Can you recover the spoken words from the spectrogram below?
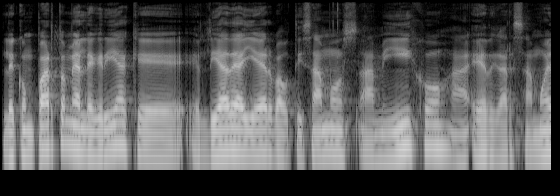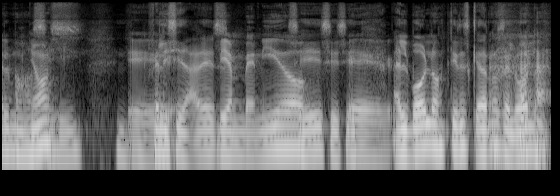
le comparto mi alegría que el día de ayer bautizamos a mi hijo, a Edgar Samuel oh, Muñoz. Eh, Felicidades. Bienvenido. Sí, sí, sí. Eh, el bolo, tienes que darnos el bolo.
